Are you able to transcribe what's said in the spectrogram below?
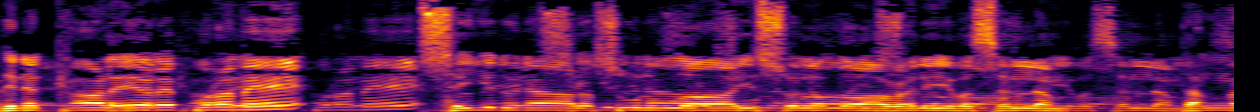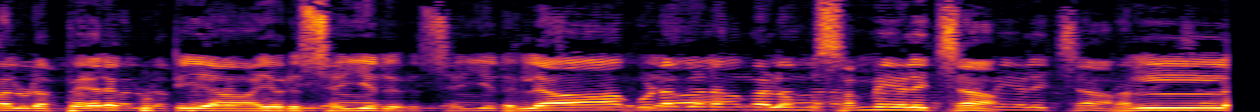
അതിനേക്കാളേറെ പുറമേ സയ്യിദുനാ റസൂലുള്ളാഹി സ്വല്ലല്ലാഹു അലൈഹി വസല്ലം തങ്ങളുടെ പേരക്കുട്ടിയായ ഒരു സയ്യിദ് എല്ലാ ഗുണഗണങ്ങളും സമ്മേളിച്ച നല്ല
